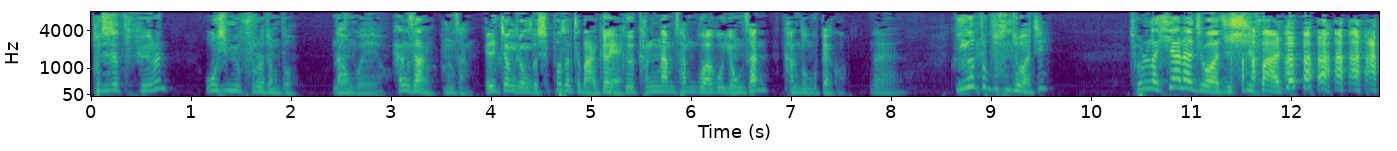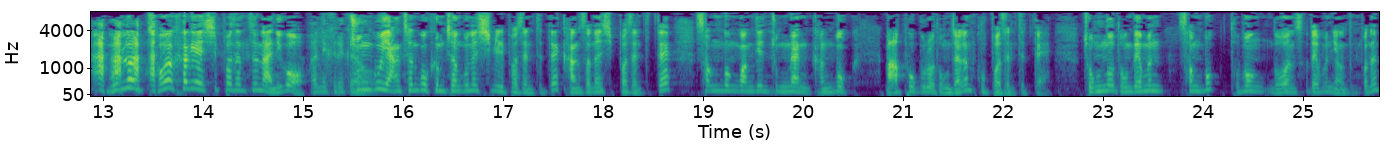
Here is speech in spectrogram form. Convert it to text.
부재자 투표율은 56% 정도 나온 거예요. 항상 항상 일정 정도 10% 많게. 그러니까 그 강남 3구하고 용산, 강동구 빼고. 네. 이건 또 무슨 조화지? 졸라 희한한 조화지, 씨발. 물론 정확하게 10%는 아니고 아니 그러니까 중구, 양천구, 금천구는 11%대, 강서는 10%대, 성동, 광진, 중남, 강북, 마포구로 동작은 9%대, 종로, 동대문, 성북, 도봉, 노원, 서대문, 영등포는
